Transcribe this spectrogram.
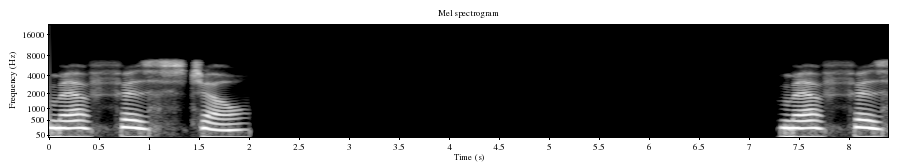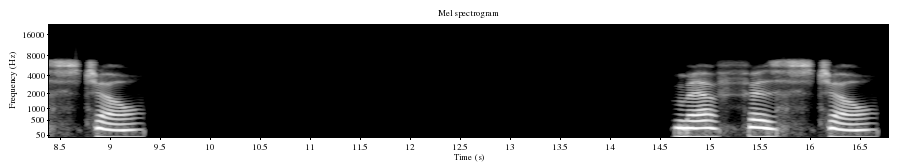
Mephisto. Mephisto. Mephisto.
